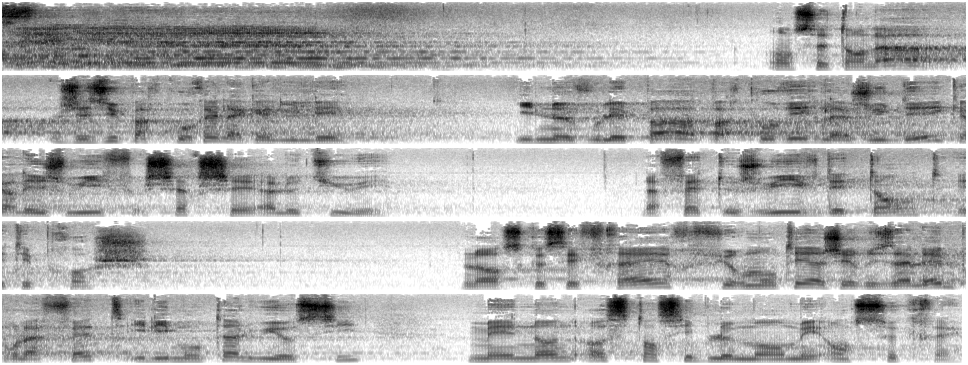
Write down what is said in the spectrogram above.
Seigneur. En ce temps-là, Jésus parcourait la Galilée. Il ne voulait pas parcourir la Judée car les Juifs cherchaient à le tuer. La fête juive des tentes était proche. Lorsque ses frères furent montés à Jérusalem pour la fête, il y monta lui aussi, mais non ostensiblement, mais en secret.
